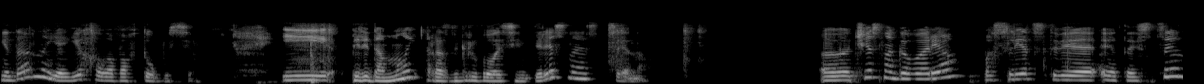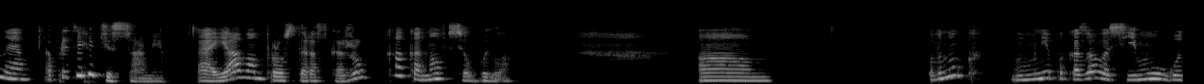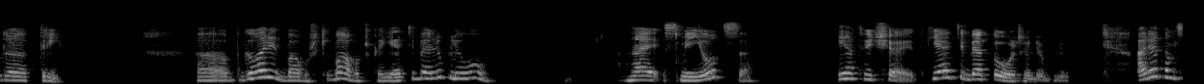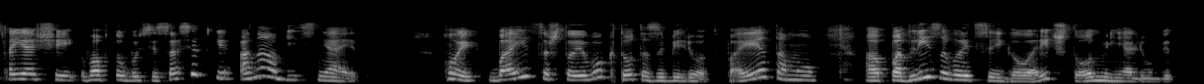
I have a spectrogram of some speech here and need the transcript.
Недавно я ехала в автобусе, и передо мной разыгрывалась интересная сцена. Э, честно говоря, последствия этой сцены определите сами, а я вам просто расскажу, как оно все было. Внук, мне показалось, ему года три. Э, говорит бабушке, бабушка, я тебя люблю. Она смеется и отвечает, я тебя тоже люблю. А рядом стоящей в автобусе соседки она объясняет, ой, боится, что его кто-то заберет, поэтому а, подлизывается и говорит, что он меня любит.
